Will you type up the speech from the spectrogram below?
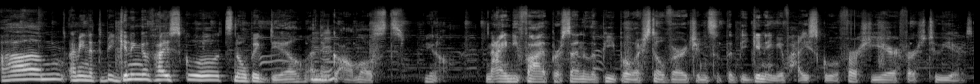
um, i mean at the beginning of high school it's no big deal. I think almost you know 95% of the people are still virgins at the beginning of high school first year first two years.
